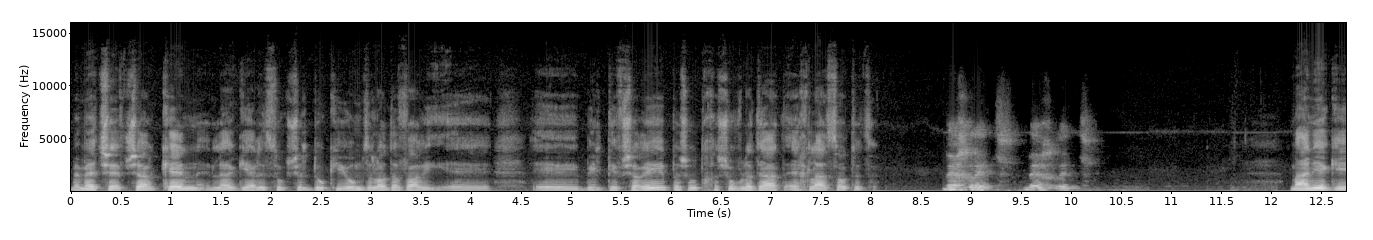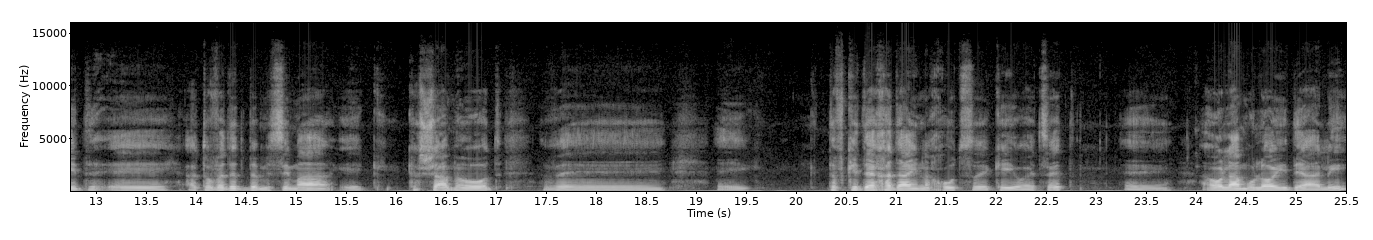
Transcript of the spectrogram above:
באמת שאפשר כן להגיע לסוג של דו-קיום, זה לא דבר אה, בלתי אפשרי, פשוט חשוב לדעת איך לעשות את זה. בהחלט, בהחלט. מה אני אגיד? אה, את עובדת במשימה אה, קשה מאוד, ותפקידך עדיין נחוץ אה, כיועצת. העולם הוא לא אידיאלי,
